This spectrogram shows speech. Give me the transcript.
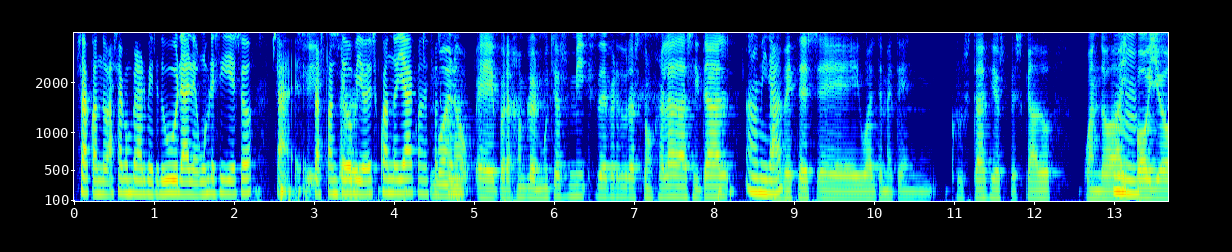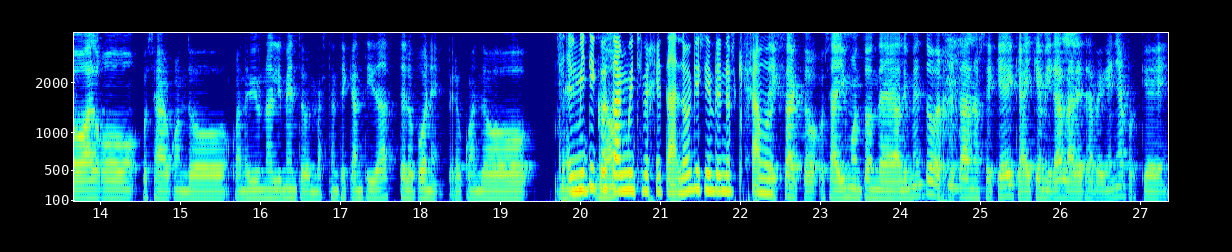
O sea, cuando vas a comprar verdura, legumbres y eso, o sea, es Sí, bastante sabes. obvio. Es cuando ya, cuando estás Bueno, eh, por ejemplo, en muchos mix de verduras congeladas y tal. Ah, a veces eh, igual te meten crustáceos, pescado. Cuando hay pollo o algo, o sea, cuando, cuando hay un alimento en bastante cantidad, te lo pone. Pero cuando. El mm, mítico no, sándwich vegetal, ¿no? Que siempre nos quejamos. Exacto, o sea, hay un montón de alimento vegetal, no sé qué, que hay que mirar la letra pequeña porque.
